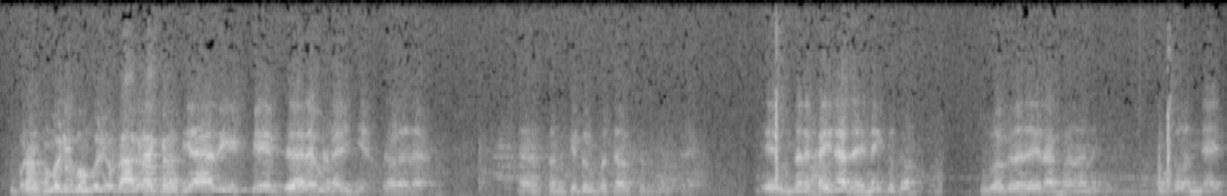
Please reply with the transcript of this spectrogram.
ઉપર તો ઉપરથી કાગડા ક્યાંથી આવ્યા એક કે એક ત્યારે ઉઠાઈ ગયા તમે કેટલું બતાવશો? એ ઉંદરને ખાઈ ના જાય નહીં કૂતો પૂર્વગ્રહ રાખવાના ને. હું તો અન્યાય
